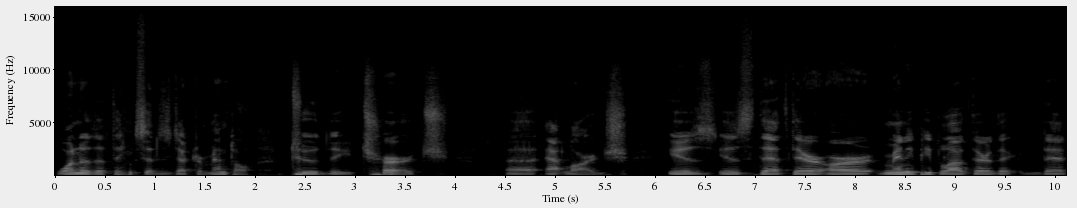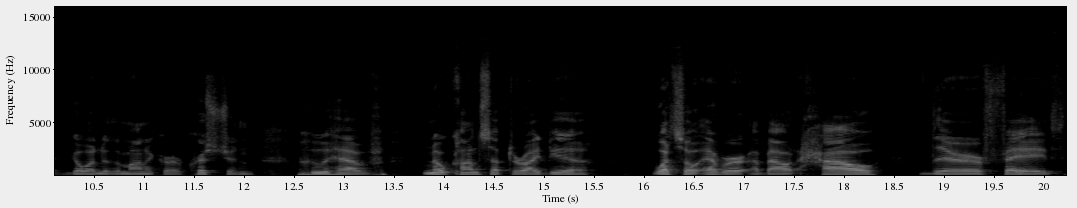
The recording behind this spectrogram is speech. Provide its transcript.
one of the things that is detrimental to the church uh, at large is is that there are many people out there that that go under the moniker of Christian who have no concept or idea whatsoever about how their faith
